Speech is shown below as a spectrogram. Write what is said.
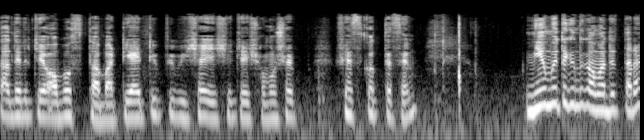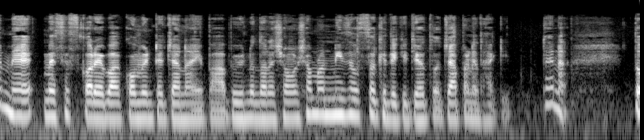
তাদের যে অবস্থা বা টিআইটিপি বিষয়ে এসে যে সমস্যায় ফেস করতেছেন, নিয়মিত কিন্তু আমাদের তারা মেসেজ করে বা কমেন্টে জানায় বা বিভিন্ন ধরনের সমস্যা আমরা নিজের চোখে দেখি, যেহেতু জাপানে থাকি, তাই না? তো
